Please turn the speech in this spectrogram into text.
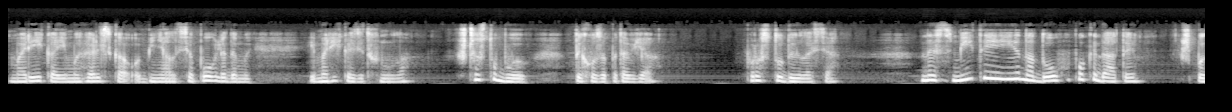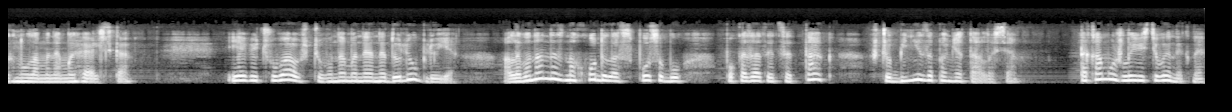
Марійка і Мигельська обмінялися поглядами, і Марійка зітхнула. Що з тобою? тихо запитав я. Простудилася. Не смійте її надовго покидати, шпигнула мене Мигельська. Я відчував, що вона мене недолюблює, але вона не знаходила способу показати це так, щоб мені запам'яталося. Така можливість виникне,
